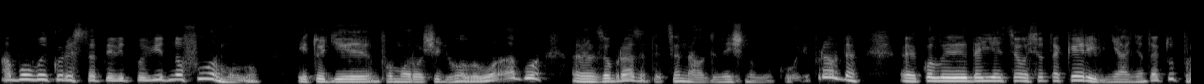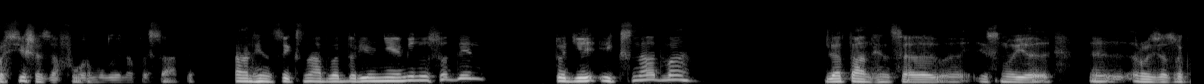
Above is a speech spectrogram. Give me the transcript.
Або використати відповідно формулу, і тоді поморочить голову, або е, зобразити це на одиничному колі. Правда, Е, коли дається ось отаке рівняння, так тут простіше за формулою написати. Тангенс х на 2 дорівнює мінус 1, тоді х на 2. Для тангенса е, існує розв'язок,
